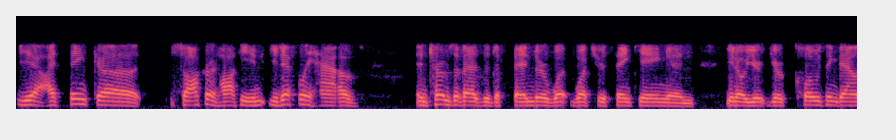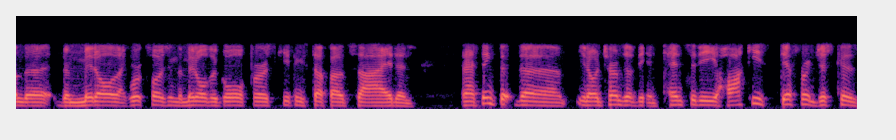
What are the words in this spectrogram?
Yeah, I think uh, soccer and hockey, you, you definitely have, in terms of as a defender, what what you're thinking and you know you're you're closing down the the middle like we're closing the middle of the goal first keeping stuff outside. And and I think that the you know in terms of the intensity hockey's different just because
